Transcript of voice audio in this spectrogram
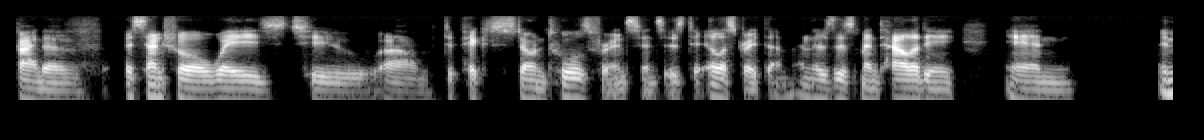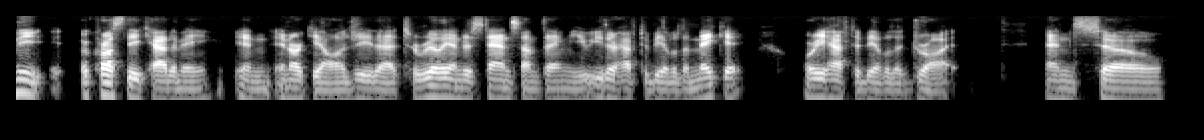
kind of essential ways to um, depict stone tools, for instance, is to illustrate them. And there's this mentality in in the across the academy in in archaeology that to really understand something, you either have to be able to make it or you have to be able to draw it. And so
